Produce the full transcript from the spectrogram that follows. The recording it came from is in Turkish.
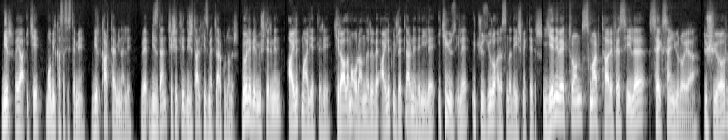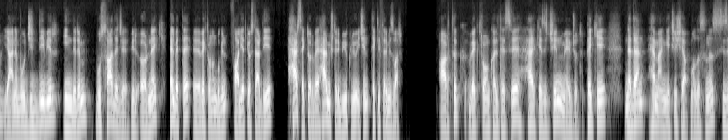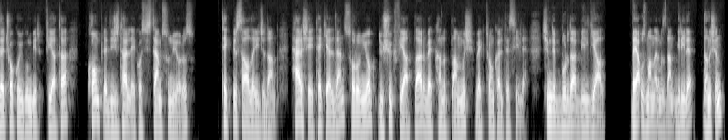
Bir veya iki mobil kasa sistemi, bir kart terminali ve bizden çeşitli dijital hizmetler kullanır. Böyle bir müşterinin aylık maliyetleri, kiralama oranları ve aylık ücretler nedeniyle 200 ile 300 euro arasında değişmektedir. Yeni Vectron Smart tarifesiyle 80 euroya düşüyor. Yani bu ciddi bir indirim. Bu sadece bir örnek. Elbette e, Vectron'un bugün faaliyet gösterdiği her sektör ve her müşteri büyüklüğü için tekliflerimiz var. Artık Vectron kalitesi herkes için mevcut. Peki neden hemen geçiş yapmalısınız? Size çok uygun bir fiyata komple dijital ekosistem sunuyoruz. Tek bir sağlayıcıdan, her şey tek elden, sorun yok, düşük fiyatlar ve kanıtlanmış Vectron kalitesiyle. Şimdi burada bilgi al veya uzmanlarımızdan biriyle danışın.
